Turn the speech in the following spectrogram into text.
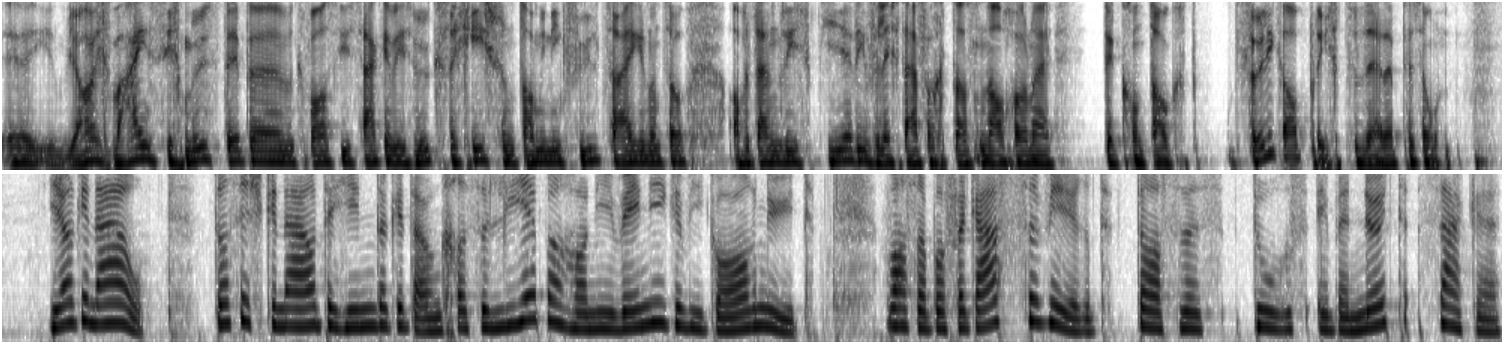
äh, ja, ich weiß, ich müsste eben quasi sagen, wie es wirklich ist und da meine Gefühle zeigen und so, aber dann riskiere ich vielleicht einfach, dass nachher der Kontakt völlig abbricht zu dieser Person. Ja, genau. Das ist genau der Hintergedanke. Also lieber habe ich weniger wie gar nichts. Was aber vergessen wird, dass es durchs eben nicht sagen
